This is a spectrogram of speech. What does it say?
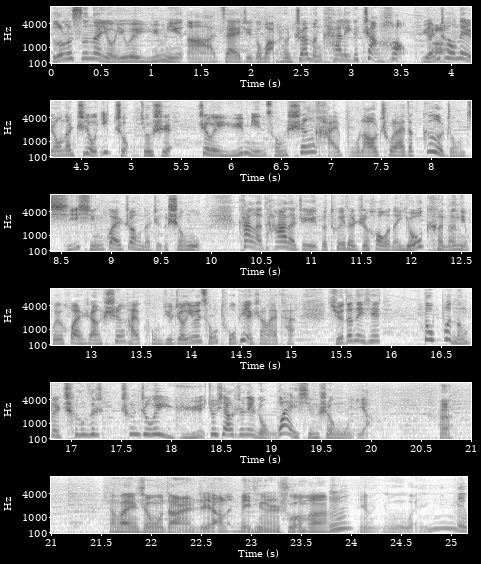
俄罗斯呢有一位渔民啊，在这个网上专门开了一个账号，原创内容呢只有一种，就是这位渔民从深海捕捞出来的各种奇形怪状的这个生物。看了他的这个推特之后呢，有可能你会患上深海恐惧症，因为从图片上来看，觉得那些都不能被称之称之为鱼，就像是那种外星生物一样。那外星生物当然是这样了，你没听人说吗？嗯，我那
